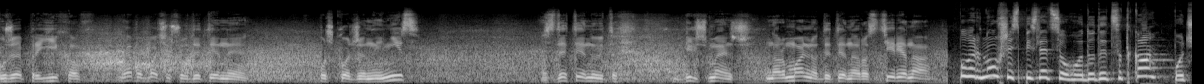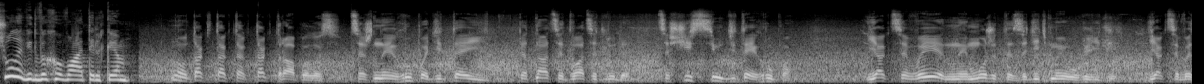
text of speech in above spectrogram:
вже приїхав. Я побачив, що в дитини пошкоджений ніс. З дитиною більш-менш нормально, дитина розтіряна. Повернувшись після цього до дитсадка, почули від виховательки. Ну так, так, так, так трапилось. Це ж не група дітей 15-20 людей. Це 6-7 дітей група. Як це ви не можете за дітьми угліді? Як це ви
